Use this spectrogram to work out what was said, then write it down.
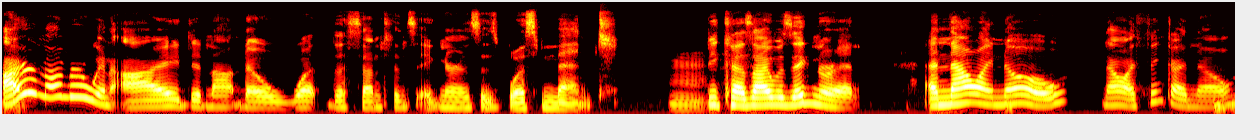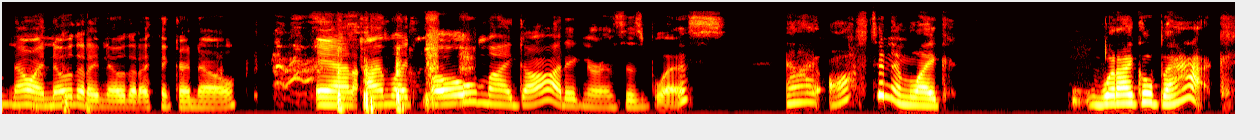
I remember when I did not know what the sentence ignorance is bliss meant Mm. because I was ignorant. And now I know. Now I think I know. Now I know that I know that I think I know. And I'm like, oh my God, ignorance is bliss. And I often am like, would I go back?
